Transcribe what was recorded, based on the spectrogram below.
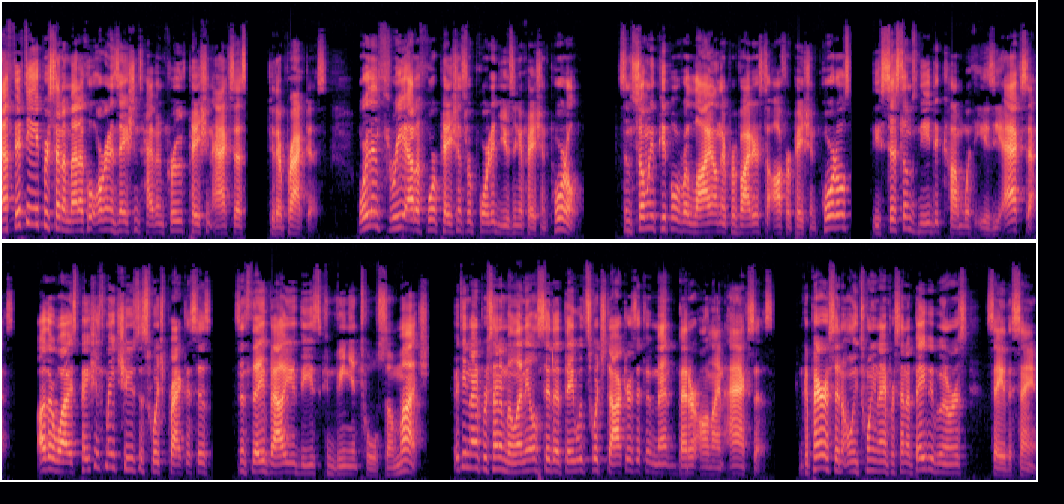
Now, 58% of medical organizations have improved patient access to their practice. More than 3 out of 4 patients reported using a patient portal. Since so many people rely on their providers to offer patient portals, these systems need to come with easy access. Otherwise, patients may choose to switch practices since they value these convenient tools so much. 59% of millennials say that they would switch doctors if it meant better online access. In comparison, only 29% of baby boomers say the same.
